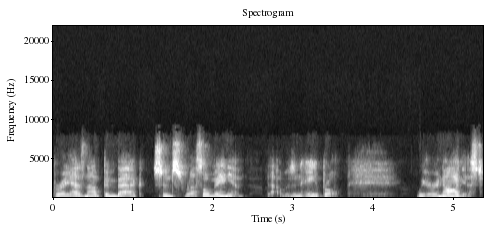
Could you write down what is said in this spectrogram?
Bray has not been back since WrestleMania. That was in April. We are in August.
